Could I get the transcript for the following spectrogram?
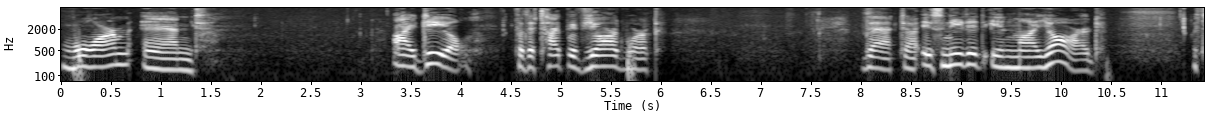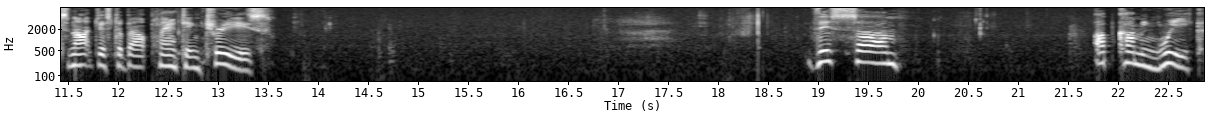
warm and ideal for the type of yard work that uh, is needed in my yard. It's not just about planting trees. This um, upcoming week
